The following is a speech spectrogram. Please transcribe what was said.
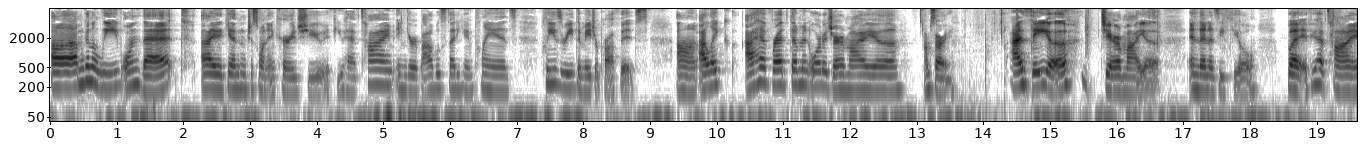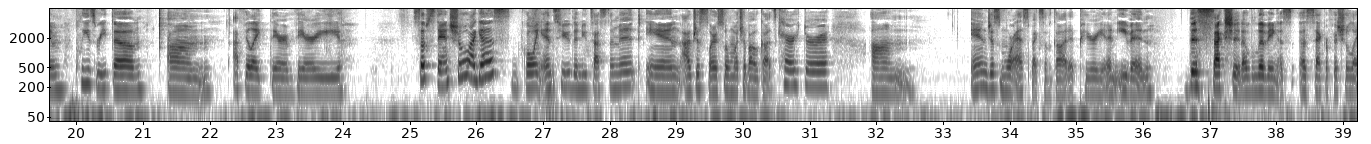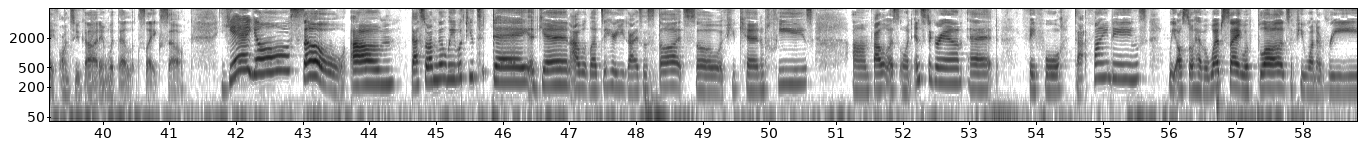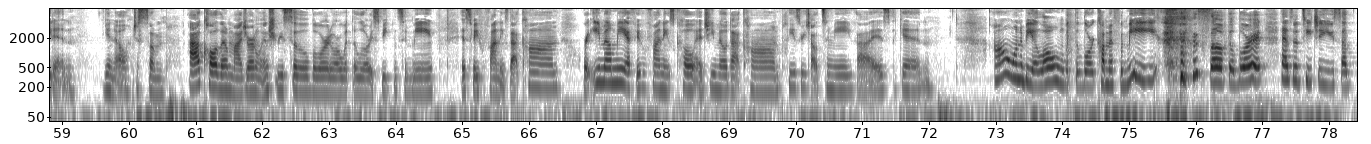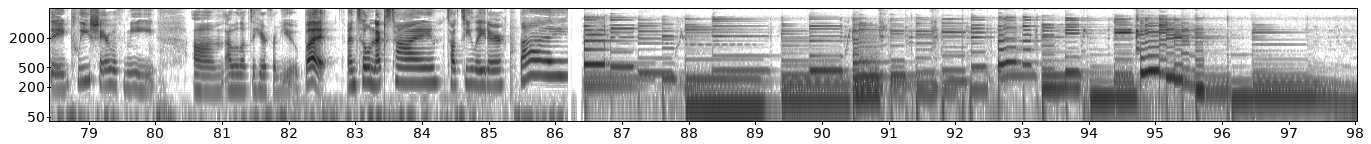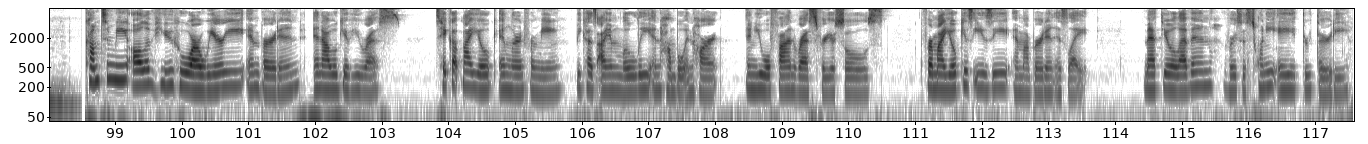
uh, I'm gonna leave on that. I again just want to encourage you if you have time in your Bible studying plans, please read the major prophets. Um, I like I have read them in order Jeremiah, I'm sorry, Isaiah, Jeremiah, and then Ezekiel. But if you have time, please read them. Um, I feel like they're very substantial, I guess, going into the New Testament. And I've just learned so much about God's character um, and just more aspects of God at period. And even this section of living a, a sacrificial life unto God and what that looks like. So, yeah, y'all. So, um, that's what I'm going to leave with you today. Again, I would love to hear you guys' thoughts. So, if you can, please um, follow us on Instagram at faithful.findings. We also have a website with blogs if you want to read and, you know, just some, I call them my journal entries to the Lord or what the Lord is speaking to me. It's faithfulfindings.com or email me at faithfulfindingsco at gmail.com. Please reach out to me, you guys. Again, I don't want to be alone with the Lord coming for me. so if the Lord has been teaching you something, please share with me. Um, I would love to hear from you. But until next time, talk to you later. Bye. Come to me, all of you who are weary and burdened, and I will give you rest. Take up my yoke and learn from me, because I am lowly and humble in heart, and you will find rest for your souls. For my yoke is easy and my burden is light. Matthew 11, verses 28 through 30.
